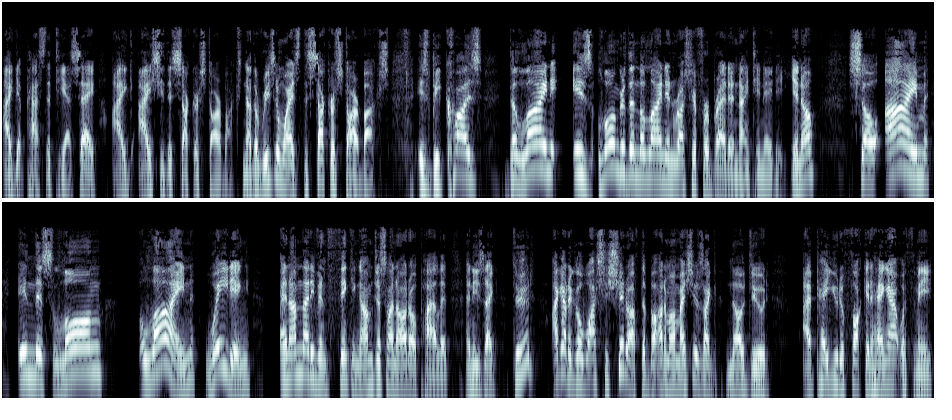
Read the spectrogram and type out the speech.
I get past the TSA. I I see the sucker Starbucks. Now, the reason why it's the sucker Starbucks is because the line is longer than the line in Russia for bread in 1980. You know, so I'm in this long line waiting and I'm not even thinking. I'm just on autopilot. And he's like, dude, I got to go wash the shit off the bottom of my shoes. Like, no, dude, I pay you to fucking hang out with me.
